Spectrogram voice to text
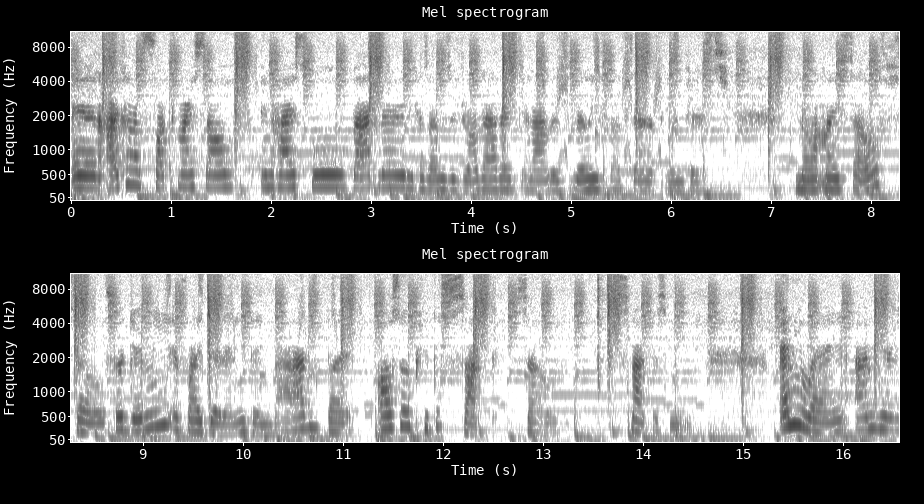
And I kind of fucked myself in high school back there because I was a drug addict and I was really fucked up and just not myself. So forgive me if I did anything bad, but also people suck. So not just me. Anyway, I'm here to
